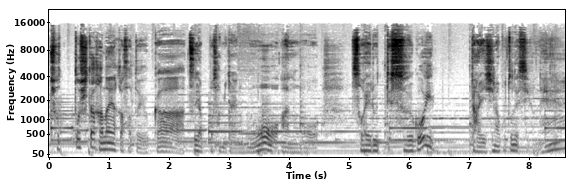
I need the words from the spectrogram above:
ちょっとした華やかさというか艶っぽさみたいなものをあの添えるってすごい大事なことですよね。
